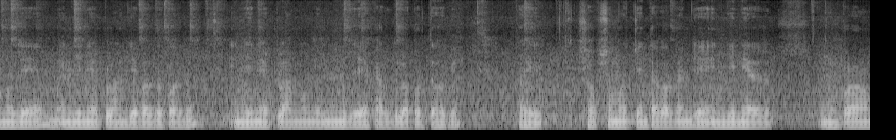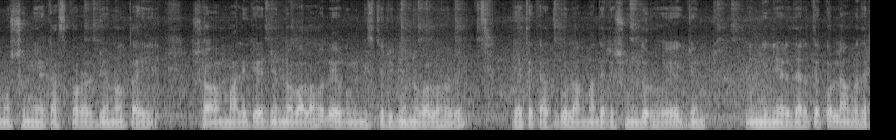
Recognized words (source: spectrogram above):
অনুযায়ী ইঞ্জিনিয়ার প্ল্যান যেভাবে করবে ইঞ্জিনিয়ার প্ল্যান অনুযায়ী কাজগুলো করতে হবে। তাই সবসময় চিন্তা করবেন যে ইঞ্জিনিয়ারের পরামর্শ নিয়ে কাজ করার জন্য, তাই মালিকের জন্য ভালো হবে এবং মিস্ত্রির জন্য ভালো হবে। যাতে কাজগুলো আমাদের সুন্দর হয়ে, একজন ইঞ্জিনিয়ার দ্বারাতে করলে আমাদের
